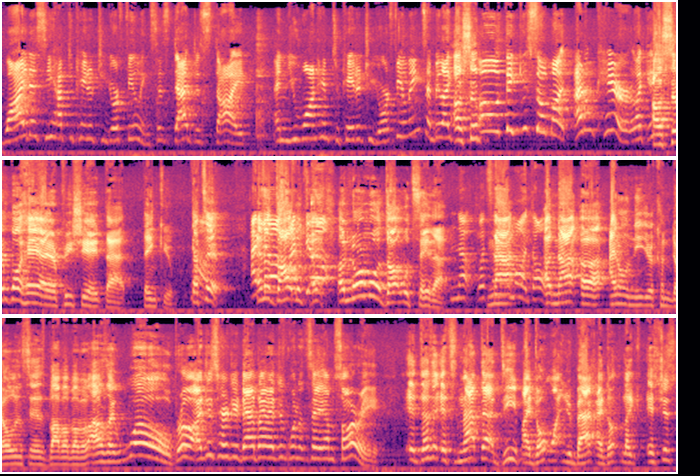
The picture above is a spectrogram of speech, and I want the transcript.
Why does he have to cater to your feelings? His dad just died, and you want him to cater to your feelings and be like, A sim- "Oh, thank you so much. I don't care." Like, A simple, hey, I appreciate that. Thank you. That's No. it. I An feel- adult would, feel- a, a normal adult would say that. no, what's a normal adult? Uh, not, uh, I don't need your condolences, blah, blah, blah, blah. I was like, whoa, bro, I just heard your dad died. I just want to say I'm sorry. It doesn't, it's not that deep. I don't want you back. I don't, like, it's just,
